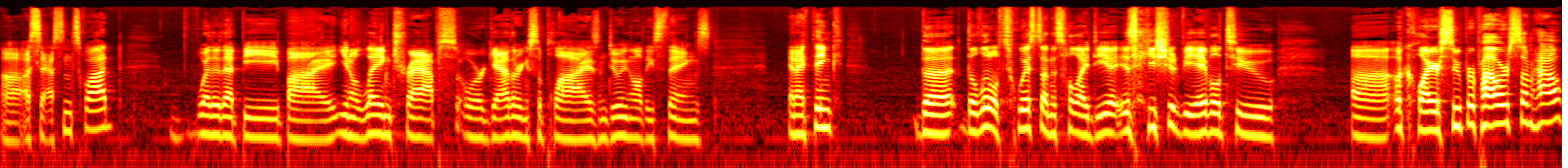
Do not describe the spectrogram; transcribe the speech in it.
uh, assassin squad whether that be by you know laying traps or gathering supplies and doing all these things. And i think the the little twist on this whole idea is he should be able to uh, acquire superpowers somehow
